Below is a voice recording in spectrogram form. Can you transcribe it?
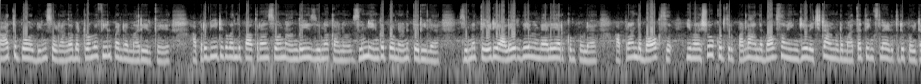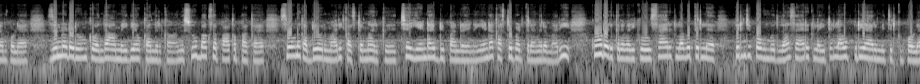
பார்த்து போ அப்படின்னு சொல்கிறாங்க பட் ரொம்ப ஃபீல் பண்ணுற மாதிரி இருக்குது அப்புறம் வீட்டுக்கு வந்து பார்க்குறான் சோன் அங்கேயும் ஜுனை காணும். ஜுன் எங்கே போனான்னு தெரியல. ஜுனை தேடி அலையிறதே இவன் வேலையாக இருக்கும் போல். அப்புறம் அந்த பாக்ஸ் இவன் ஷூ கொடுத்துருப்பான்ல அந்த பாக்ஸ் அவன் இங்கேயே வச்சுட்டு அவனோட மற்ற திங்ஸ்லாம் எடுத்துகிட்டு போயிட்டான் போல். ஜுன்னோட ரூமுக்கு வந்து அமைதியாக உட்காந்துருக்கான் அந்த ஷூ பாக்ஸை பார்க்க பார்க்க சோனுக்கு அப்படியே ஒரு மாதிரி கஷ்டமாக இருக்குது ச்சே ஏன்டா இப்படி பண்ணுறேன் ஏன்டா கஷ்டப்படுத்துறாங்கிற மாதிரி கூட இருக்கிற வரைக்கும் சாருக்கு லவ் தெரியல. பிரிஞ்சு போகும்போது தான் சாருக்கு லைட்டாக லவ் புரிய ஆரம்பிச்சிருக்கு போல்.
